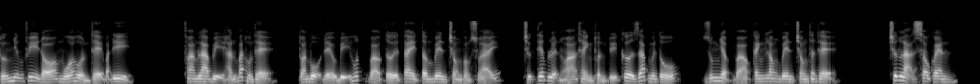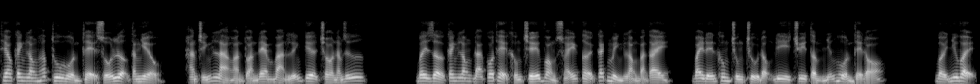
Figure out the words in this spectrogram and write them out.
hướng những phi đó múa hồn thể bắt đi. Phàm là bị hắn bắt hồn thể, toàn bộ đều bị hút vào tới tay tâm bên trong vòng xoáy, trực tiếp luyện hóa thành thuần túy cơ giáp nguyên tố, dung nhập vào canh long bên trong thân thể. Trước lạ sau quen, theo canh long hấp thu hồn thể số lượng tăng nhiều hắn chính là hoàn toàn đem bản lĩnh kia cho nắm giữ. Bây giờ canh long đã có thể khống chế vòng xoáy tới cách mình lòng bàn tay, bay đến không trung chủ động đi truy tầm những hồn thể đó. Bởi như vậy,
